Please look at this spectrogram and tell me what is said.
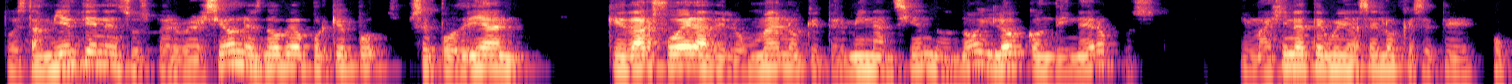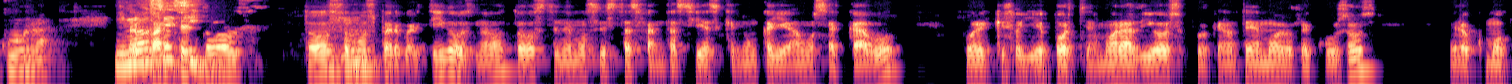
pues también tienen sus perversiones, no veo por qué se podrían quedar fuera de lo humano que terminan siendo, ¿no? Y luego con dinero, pues imagínate, voy a hacer lo que se te ocurra. Y no sé si... todos, todos Uh somos pervertidos, ¿no? Todos tenemos estas fantasías que nunca llevamos a cabo, por el que se oye por temor a Dios, porque no tenemos los recursos, pero como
